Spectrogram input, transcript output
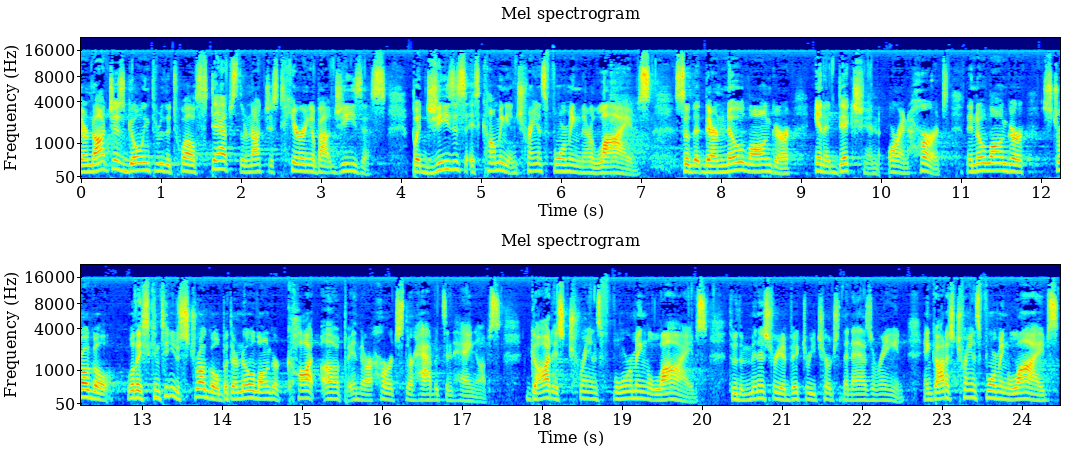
They're not just going through the 12 steps, they're not just hearing about Jesus, but Jesus is coming and transforming their lives so that they're no longer in addiction or in hurt. They no longer struggle. Well, they continue to struggle, but they're no longer caught up in their hurts, their habits, and hangups. God is transforming lives through the ministry of Victory Church of the Nazarene. And God is transforming lives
